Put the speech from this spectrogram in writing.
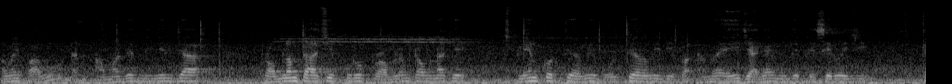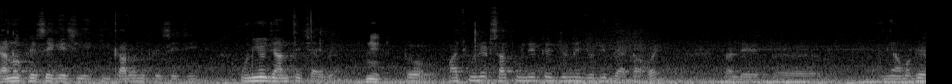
সময় পাবো। আমাদের নিজের যা প্রবলেমটা আছে পুরো প্রবলেমটা ওনাকে এক্সপ্লেন করতে হবে বলতে হবে যে আমরা এই জায়গার মধ্যে ফেসে রয়েছি। কেন ফেসে গেছি? কী কারণে ফেসেছি? উনিও জানতে চাইবেন। তো পাঁচ মিনিট সাত মিনিটের জন্য যদি দেখা হয় তাহলে উনি আমাকে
